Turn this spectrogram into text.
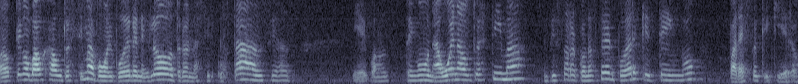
cuando tengo baja autoestima pongo el poder en el otro, en las circunstancias. Y cuando tengo una buena autoestima, empiezo a reconocer el poder que tengo para eso que quiero.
